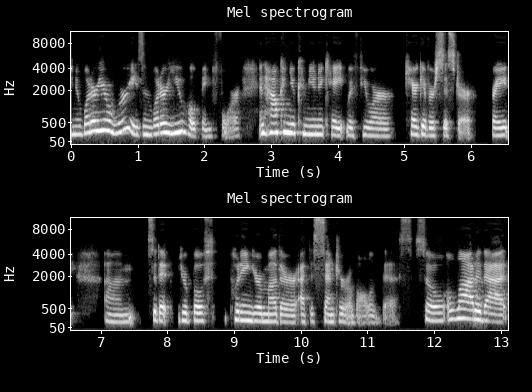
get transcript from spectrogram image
You know what are your worries and what are you hoping for? And how can you communicate with your caregiver sister right? Um, so that you're both putting your mother at the center of all of this. So a lot of that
